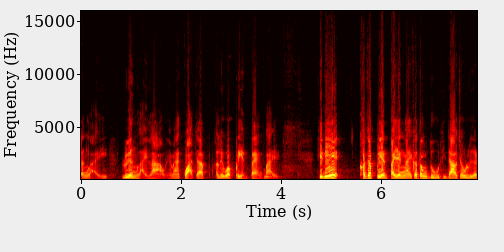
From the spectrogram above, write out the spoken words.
ตั้งหลายเรื่องหลายราวใช่ไหมกว่าจะเขาเรียกว่าเปลี่ยนแปลงไป ทีนี้เขาจะเปลี่ยนไปยังไงก็ต้องดูที่ดาวเจ้าเรือน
